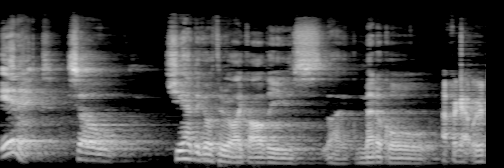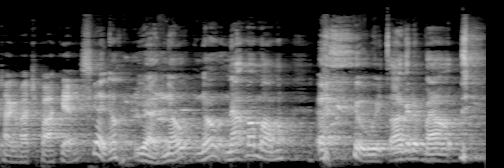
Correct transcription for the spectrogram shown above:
in it, so she had to go through like all these like medical. I forgot we were talking about your podcast. Yeah, no, yeah, no, no, not my mama. we're talking about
